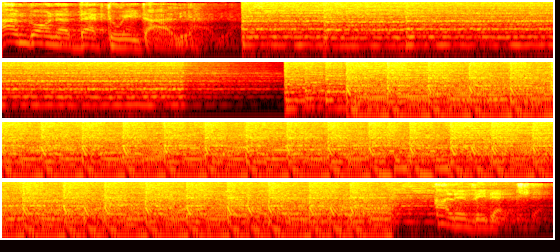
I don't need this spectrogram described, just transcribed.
I'm going back to Italia. Arrivederci.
